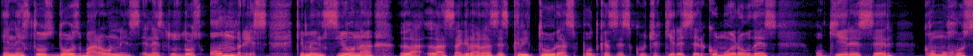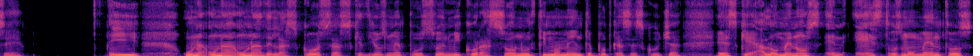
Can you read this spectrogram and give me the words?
en estos dos varones, en estos dos hombres que menciona las sagradas escrituras, podcast escucha. ¿Quieres ser como Herodes o quieres ser como José? Y una, una, una, de las cosas que Dios me puso en mi corazón últimamente, podcast escucha, es que a lo menos en estos momentos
